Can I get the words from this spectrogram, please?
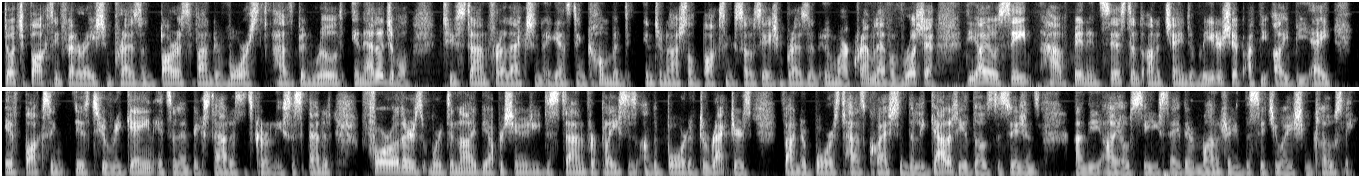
Dutch Boxing Federation President Boris van der Vorst has been ruled ineligible to stand for election against incumbent International Boxing Association President Umar Kremlev of Russia. The IOC have been insistent on a change of leadership at the IBA if boxing is to regain its Olympic status. It's currently suspended. Four others were denied the opportunity to stand for places on the board of directors. Van der Vorst has questioned the legality of those decisions, and the IOC say they're monitoring the situation closely.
